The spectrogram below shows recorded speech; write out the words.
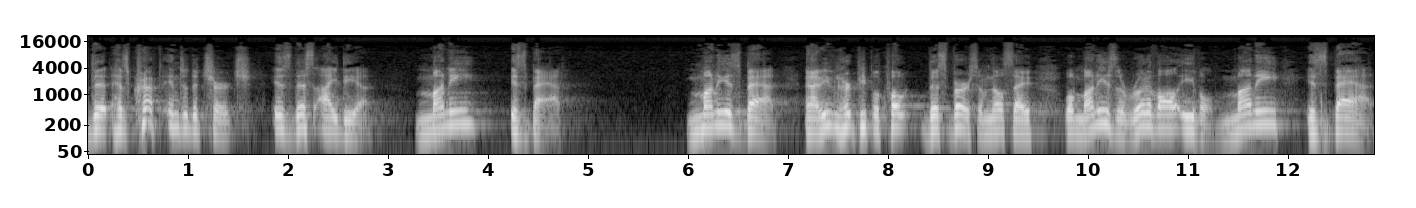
that has crept into the church is this idea money is bad. Money is bad. And I've even heard people quote this verse and they'll say, well, money is the root of all evil. Money is bad.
